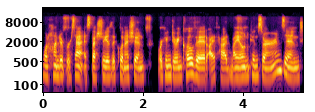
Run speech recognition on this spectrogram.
100%, especially as a clinician working during COVID. I've had my own concerns and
